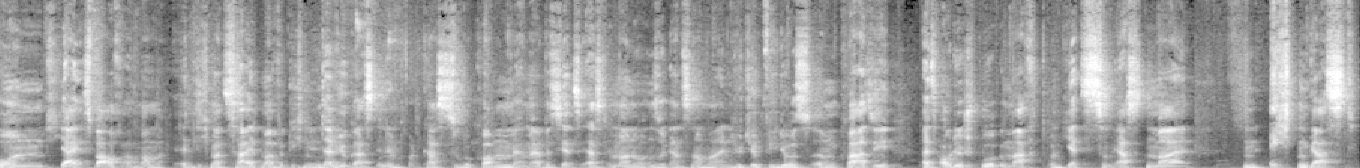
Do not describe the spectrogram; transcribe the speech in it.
Und ja, jetzt war auch mal, endlich mal Zeit, mal wirklich einen Interviewgast in den Podcast zu bekommen. Wir haben ja bis jetzt erst immer nur unsere ganz normalen YouTube-Videos ähm, quasi als Audiospur gemacht und jetzt zum ersten Mal einen echten Gast.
